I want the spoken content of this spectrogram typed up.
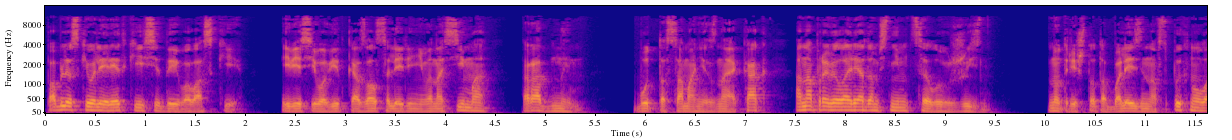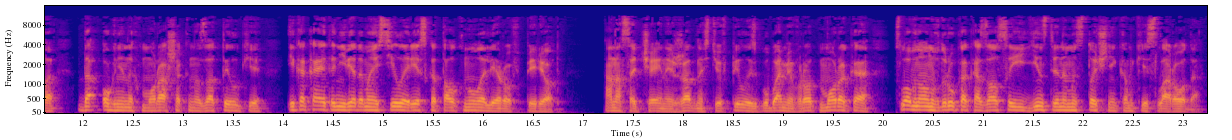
поблескивали редкие седые волоски. И весь его вид казался Лере невыносимо родным. Будто сама не зная как, она провела рядом с ним целую жизнь. Внутри что-то болезненно вспыхнуло до огненных мурашек на затылке, и какая-то неведомая сила резко толкнула Леру вперед. Она с отчаянной жадностью впилась губами в рот Морока, словно он вдруг оказался единственным источником кислорода.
